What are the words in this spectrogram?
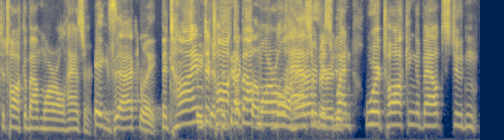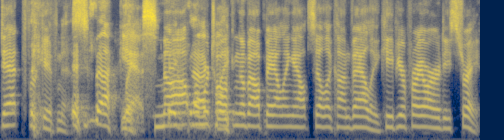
to talk about moral hazard. Exactly. The time to talk about moral, moral hazard, hazard, is when we're talking about student debt forgiveness. exactly. Yes. Not exactly. when we're talking about bailing out Silicon Valley. Keep your priorities straight.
